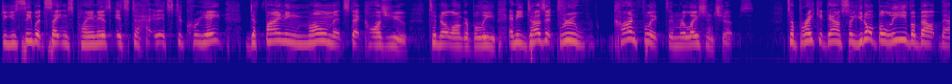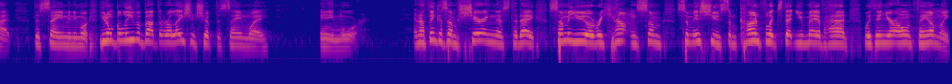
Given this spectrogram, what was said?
Do you see what Satan's plan is? It's to, it's to create defining moments that cause you to no longer believe. And he does it through conflict and relationships to break it down so you don't believe about that the same anymore. You don't believe about the relationship the same way anymore. And I think as I'm sharing this today, some of you are recounting some, some issues, some conflicts that you may have had within your own family,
